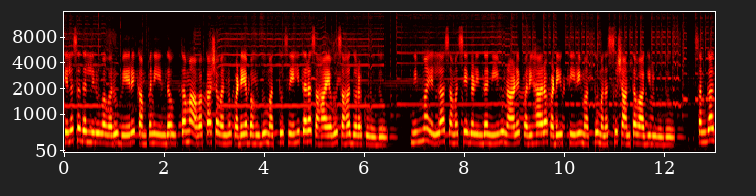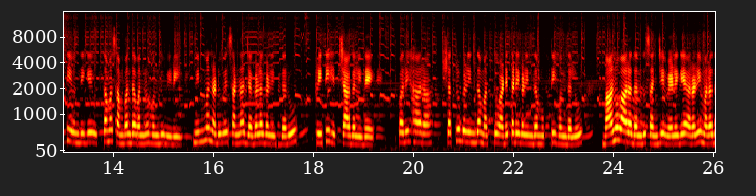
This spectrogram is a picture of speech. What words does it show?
ಕೆಲಸದಲ್ಲಿರುವವರು ಬೇರೆ ಕಂಪನಿಯಿಂದ ಉತ್ತಮ ಅವಕಾಶವನ್ನು ಪಡೆಯಬಹುದು ಮತ್ತು ಸ್ನೇಹಿತರ ಸಹಾಯವೂ ಸಹ ದೊರಕುವುದು. ನಿಮ್ಮ ಎಲ್ಲಾ ಸಮಸ್ಯೆಗಳಿಂದ ನೀವು ನಾಳೆ ಪರಿಹಾರ ಪಡೆಯುತ್ತೀರಿ ಮತ್ತು ಮನಸ್ಸು ಶಾಂತವಾಗಿರುವುದು. ಸಂಗಾತಿಯೊಂದಿಗೆ ಉತ್ತಮ ಸಂಬಂಧವನ್ನು ಹೊಂದುವಿರಿ. ನಿಮ್ಮ ನಡುವೆ ಸಣ್ಣ ಜಗಳಗಳಿದ್ದರೂ ಪ್ರೀತಿ ಹೆಚ್ಚಾಗಲಿದೆ. ಪರಿಹಾರ, ಶತ್ರುಗಳಿಂದ ಮತ್ತು ಅಡೆತಡೆಗಳಿಂದ ಮುಕ್ತಿ ಹೊಂದಲು ಭಾನುವಾರದಂದು ಸಂಜೆ ವೇಳೆಗೆ ಅರಳಿ ಮರದ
